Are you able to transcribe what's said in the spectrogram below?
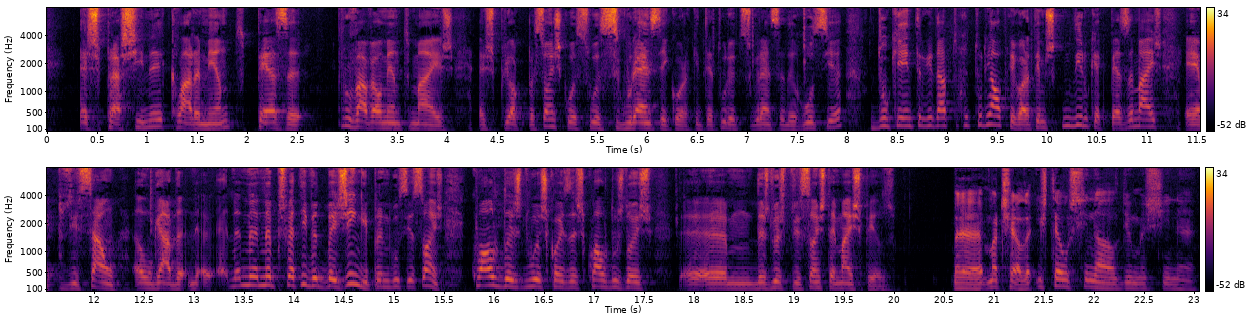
para a China, claramente, pesa provavelmente mais as preocupações com a sua segurança e com a arquitetura de segurança da Rússia do que a integridade territorial, porque agora temos que medir o que é que pesa mais. É a posição alegada na, na perspectiva de Beijing e para negociações. Qual das duas coisas, qual dos dois, uh, das duas posições tem mais peso? Uh, Marcela, isto é o sinal de uma China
